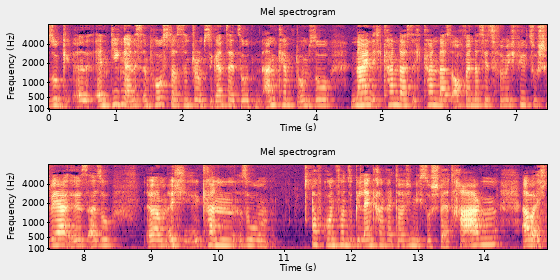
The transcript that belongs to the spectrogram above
so äh, entgegen eines Imposter-Syndroms die ganze Zeit so ankämpft, um so, nein, ich kann das, ich kann das, auch wenn das jetzt für mich viel zu schwer ist. Also ähm, ich kann so aufgrund von so Gelenkkrankheit zum Beispiel nicht so schwer tragen, aber ich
